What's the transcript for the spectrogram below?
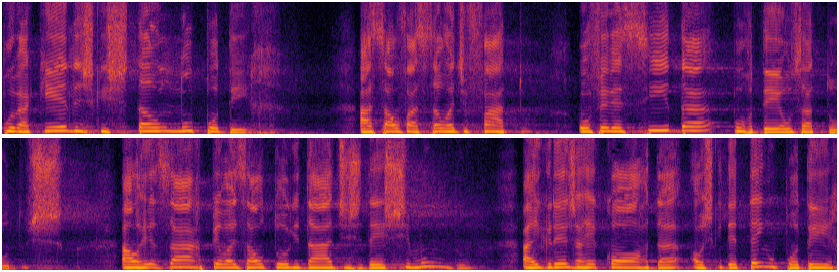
por aqueles que estão no poder. A salvação é de fato oferecida por Deus a todos. Ao rezar pelas autoridades deste mundo, a igreja recorda aos que detêm o poder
